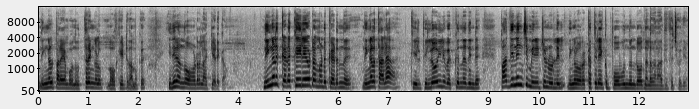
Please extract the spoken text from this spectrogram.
നിങ്ങൾ പറയാൻ പോകുന്ന ഉത്തരങ്ങളും നോക്കിയിട്ട് നമുക്ക് ഇതിനൊന്ന് ഓർഡറിലാക്കിയെടുക്കാം നിങ്ങൾ കിടക്കയിലോട്ട് അങ്ങോട്ട് കിടന്ന് നിങ്ങളെ തല പില്ലോയിൽ വെക്കുന്നതിന്റെ പതിനഞ്ച് മിനിറ്റിനുള്ളിൽ നിങ്ങൾ ഉറക്കത്തിലേക്ക് പോകുന്നുണ്ടോ എന്നുള്ളതാണ് ആദ്യത്തെ ചോദ്യം.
